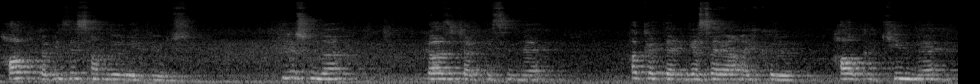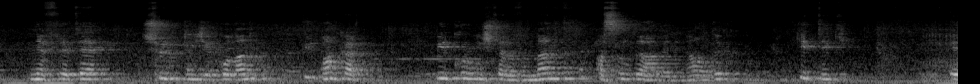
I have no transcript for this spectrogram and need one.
halk da biz de sandığı bekliyoruz. Giresun'da Gazi Caddesi'nde hakikaten yasaya aykırı, halkı kin ve nefrete sürükleyecek olan bir pankart bir kuruluş tarafından asıldığı haberini aldık. Gittik. Ee,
